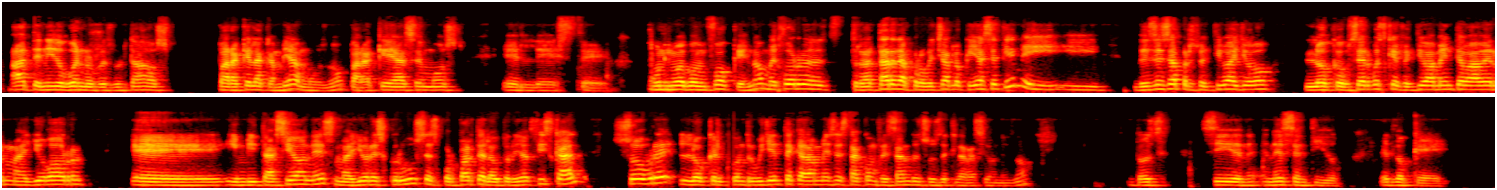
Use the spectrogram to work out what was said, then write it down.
ha tenido buenos resultados. ¿Para qué la cambiamos, no? ¿Para qué hacemos el, este, un nuevo enfoque, no? Mejor tratar de aprovechar lo que ya se tiene y, desde esa perspectiva yo lo que observo es que efectivamente va a haber mayor eh, invitaciones, mayores cruces por parte de la autoridad fiscal sobre lo que el contribuyente cada mes está confesando en sus declaraciones, ¿no? Entonces, sí, en, ese sentido, es lo que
